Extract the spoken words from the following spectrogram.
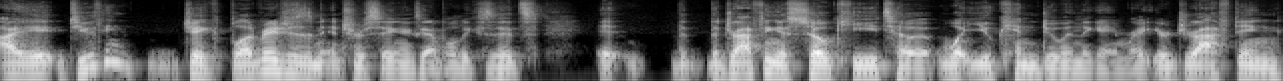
I do you think Jake Blood Rage is an interesting example because it's it the, the drafting is so key to what you can do in the game, right? You're drafting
